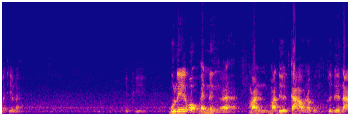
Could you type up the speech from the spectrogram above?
มาที่เท่ไรพี บูเลก็บอกแผ่นหนึ่งอะมามาเดือนเก้านะผมคือเดือนหน้า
